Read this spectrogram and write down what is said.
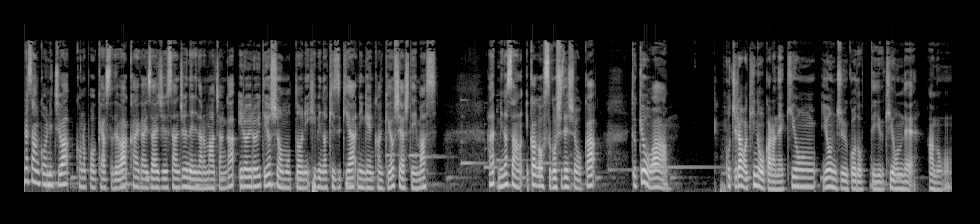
皆さんこんにちは。このポーキャストでは海外在住30年になるまーちゃんがいろいろいてよしをモットーに日々の気づきや人間関係をシェアしています。はい皆さんいかがお過ごしでしょうか？と今日はこちらは昨日からね気温45度っていう気温であの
